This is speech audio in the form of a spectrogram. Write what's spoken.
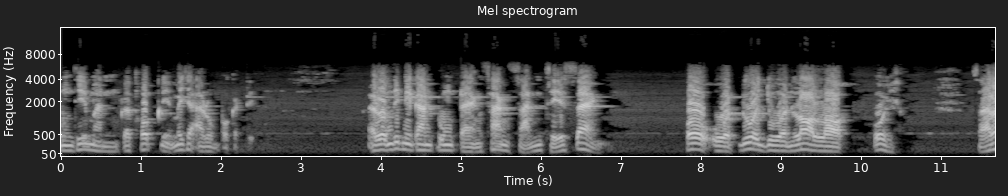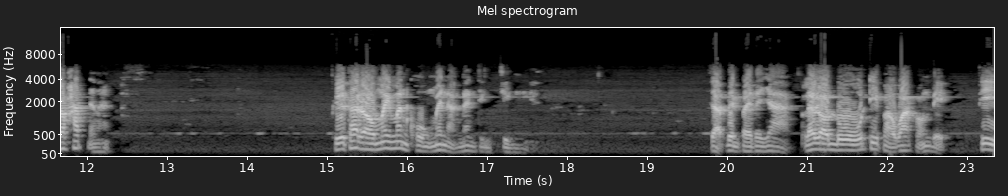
มณ์ที่มันกระทบเนี่ย ไม่ใช่อารมณ์ปกติ อารมณ์ที่มีการปรุงแต่งสร้างสรรค์เสแสร้งโอ้อวดด้วยยวนล่อหลอก โอ้ย สารพัดเนี่ยนะคือถ้าเราไม่มั่นคงไม่หนักแน่นจริง ๆ จะเป็นไปได้ยาก แล้วเราดูที่ภาวะของเด็กที่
